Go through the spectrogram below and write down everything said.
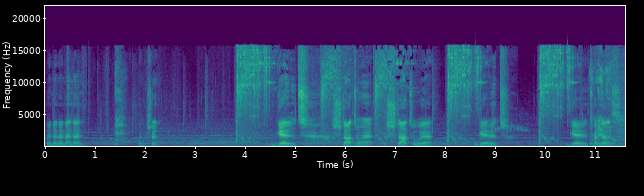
Nein, nein, nein, nein, nein. Dankeschön. Geld, Statue, Statue, Geld, Geld. Habe ich alles?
